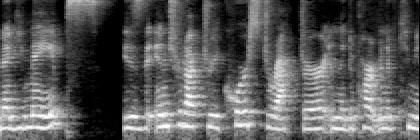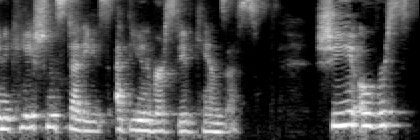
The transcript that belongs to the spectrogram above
Maggie Mapes is the introductory course director in the Department of Communication Studies at the University of Kansas. She oversees,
